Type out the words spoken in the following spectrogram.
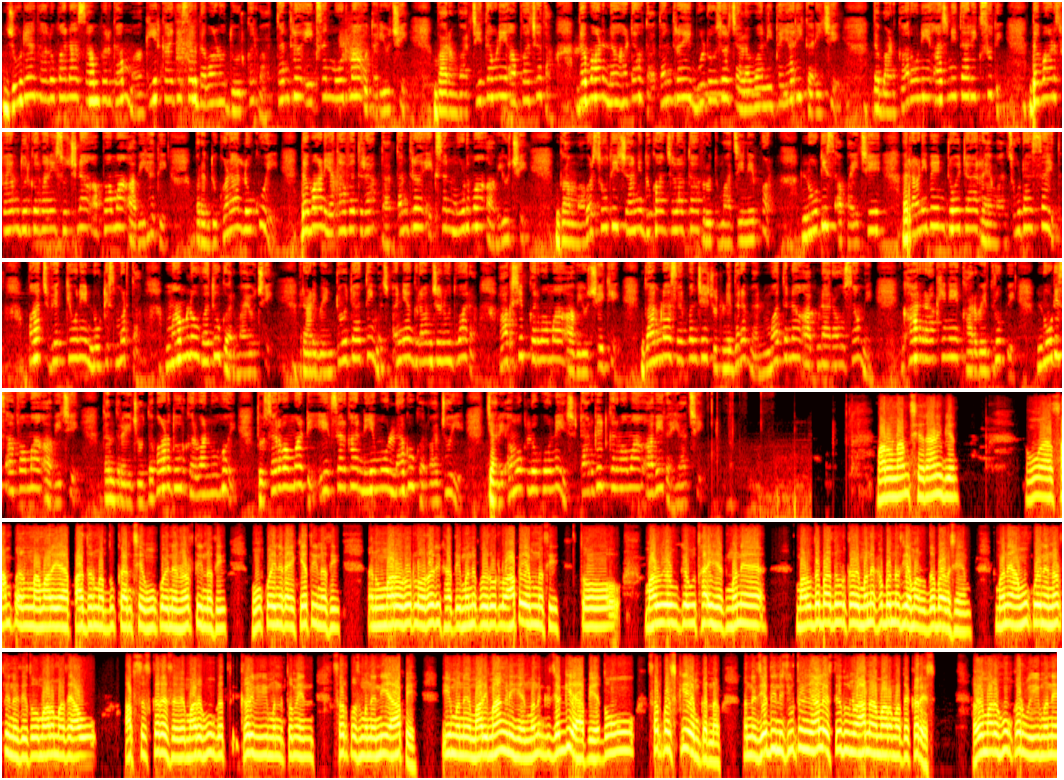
જોડિયા તાલુકાના સાંભર ગામમાં ગેરકાયદેસર દબાણો દૂર કરવા તંત્ર એક્શન મોડમાં ઉતર્યું છે. વારંવાર ચેતવણી આપવા છતાં દબાણ ન હટાવતા તંત્રએ બુલડોઝર ચલાવવાની તૈયારી કરી છે. દબાણકારોને આજની તારીખ સુધી દબાણ સ્વયં દૂર કરવાની સૂચના આપવામાં આવી હતી, પરંતુ ઘણા લોકોએ દબાણ યથાવત રાખતા તંત્ર એક્શન મોડમાં આવ્યું છે. ગામમાં વર્ષોથી ચાની દુકાન ચલાવતા વૃદ્ધ માજીને પણ નોટિસ અપાઈ છે. રાણીબેન ટોયટા, રહેમાન સોડા સહિત પાંચ વ્યક્તિઓને નોટિસ મળતા મામલો વધુ ગરમાયો છે. રાણીબેન ટોયટા તેમજ અન્ય ગ્રામજનો દ્વારા આક્ષેપ કરવામાં આવ્યો છે કે ગામના સરપંચે ચૂંટણી દરમિયાન મત ન આપનારાઓ સામે ખાર રાખીને ખારવેદ રૂપે નોટિસ આપવામાં આવી છે. તંત્રએ જો દબાણ દૂર કરવાનું હોય તો સર્વ માટે એક સરખા નિયમો લાગુ કરવા જોઈએ. જ્યારે અમુક લોકોને જ ટાર્ગેટ કરવામાં આવી રહ્યા છે. મારું નામ છે રાણીબેન. હું આ સાંપરમાં મારી આ પાદરમાં દુકાન છે, હું કોઈને નડતી નથી, હું કોઈને કાંઈ કહેતી નથી અને હું મારો રોટલો રરી ખાતી, મને કોઈ રોટલો આપે એમ નથી. તો મારું એવું કેવું થાય છે કે મને મારું દબાણ દૂર કરે, મને ખબર નથી આ મારું દબાણ છે એમ. મને હું કોઈને નડતી નથી, તો મારા માથે આવું આપસેસ કરે છે. હવે મારે શું ગતિ, કરવી એ મને તમે સરપંચ મને નહીં આપે એ મને મારી માંગણી છે મને જગ્યા આપે, તો હું સરપંચ કે એમ કરી નાખ. અને જે દીની ચૂંટણી હાલે તે દીનું આના મારા માથે કરે હવે મારે શું કરવું એ મને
